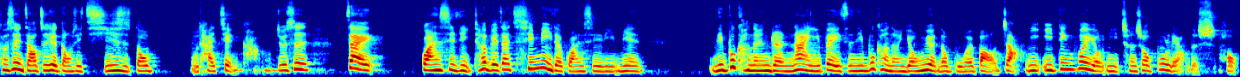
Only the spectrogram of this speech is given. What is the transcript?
可是你知道这些东西其实都不太健康，就是在关系里，特别在亲密的关系里面，你不可能忍耐一辈子，你不可能永远都不会爆炸，你一定会有你承受不了的时候。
